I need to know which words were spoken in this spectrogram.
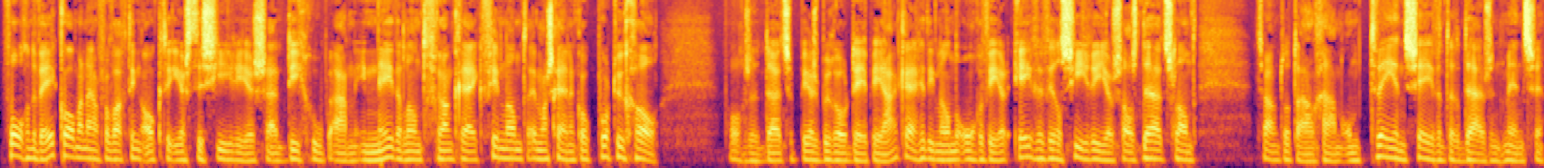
Volgende week komen naar verwachting ook de eerste Syriërs uit die groep aan... in Nederland, Frankrijk, Finland en waarschijnlijk ook Portugal... Volgens het Duitse persbureau DPA krijgen die landen ongeveer evenveel Syriërs als Duitsland. Het zou in totaal gaan om 72.000 mensen.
